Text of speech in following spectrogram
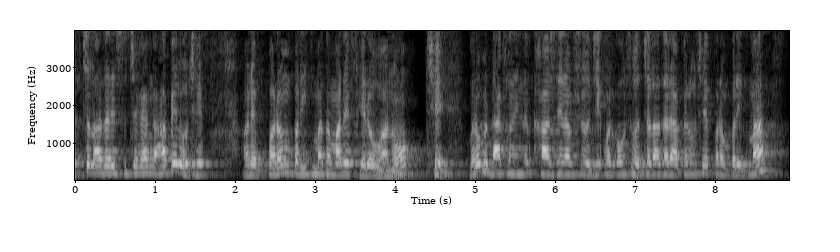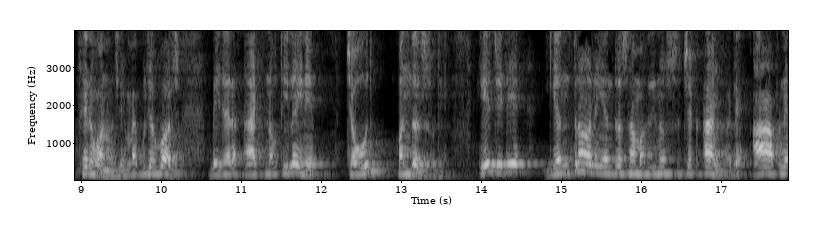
અચલ આધારે સૂચક આંક આપેલો છે અને પરંપરિતમાં તમારે ફેરવવાનો છે. બરોબર? દાખલાની અંદર ખાસ ધ્યાન આપશો. હજી એકવાર કહું છું, અચલ આધારે આપેલો છે પરંપરિતમાં ફેરવવાનો છે. એમાં પૂછે વર્ષ, બે હજાર આઠ નવથી લઈને ચૌદ, પંદર સુધી. એ જ રીતે યંત્ર અને યંત્ર સામગ્રીનો સૂચક આંક એટલે આ આપણે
